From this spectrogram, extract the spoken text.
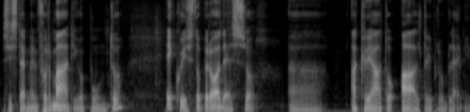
sistema informatico, appunto, e questo però adesso uh, ha creato altri problemi.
